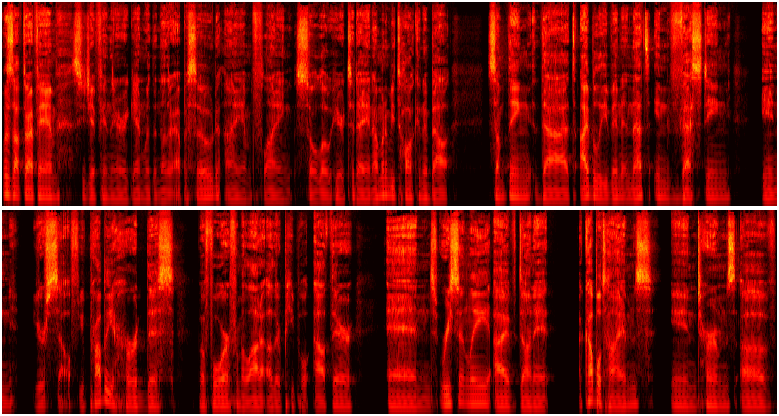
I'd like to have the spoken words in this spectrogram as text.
What's up, Thrive fam? CJ Finley here again with another episode. I am flying solo here today, and I'm going to be talking about something that I believe in, and that's investing in yourself. You've probably heard this before from a lot of other people out there. And recently, I've done it a couple times in terms of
